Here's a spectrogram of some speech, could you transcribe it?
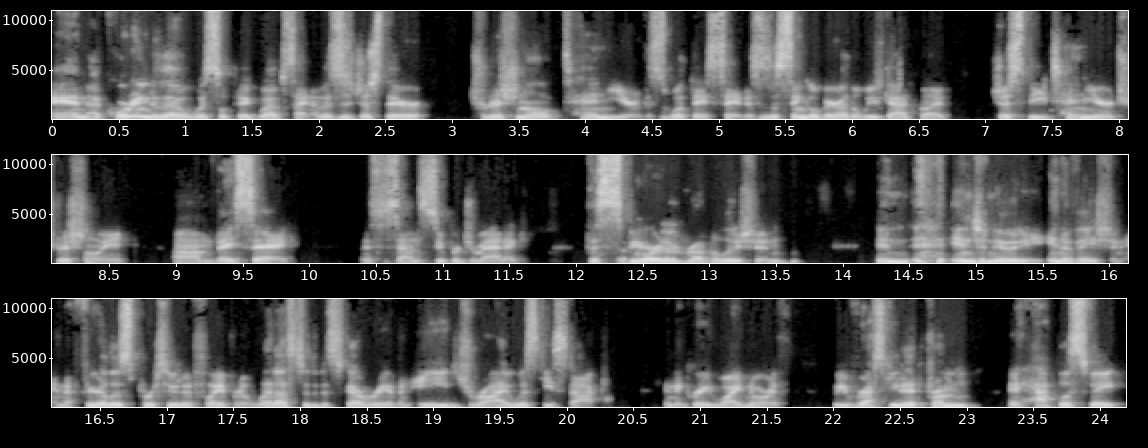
And according to the Whistle Pig website, now this is just their traditional 10 year. This is what they say. This is a single barrel that we've got, but just the 10 year traditionally. Um, they say, this sounds super dramatic, the spirit of revolution, in, ingenuity, innovation, and a fearless pursuit of flavor led us to the discovery of an aged rye whiskey stock in the Great White North. We rescued it from a hapless fate,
